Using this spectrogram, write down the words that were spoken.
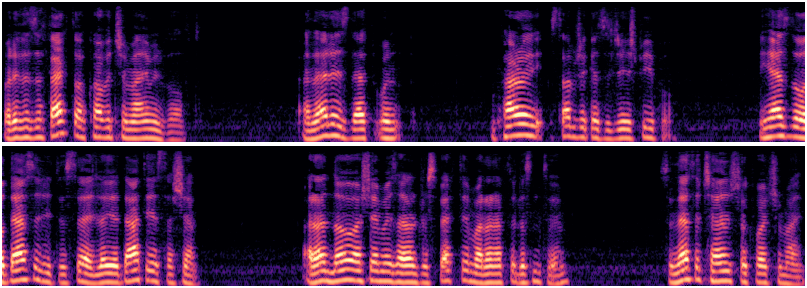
But if there's a factor of Kavod Shemaim involved, and that is that when Pharaoh subjugates the Jewish people, he has the audacity to say, Lo Yadati es Hashem. I don't know who Hashem is, I don't respect him, I don't have to listen to him. So that's a challenge to Kavod Shemaim.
